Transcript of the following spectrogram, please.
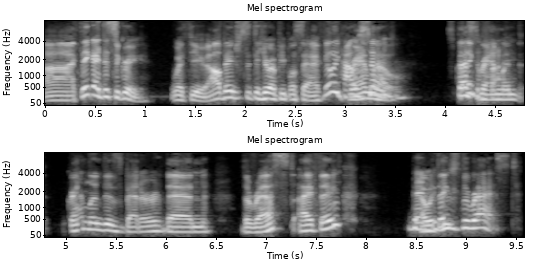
Uh, I think I disagree with you. I'll be interested to hear what people say. I feel like How Granlund so? I think. Granlund Granlund is better than the rest, I think. Then I would who's think- the rest?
